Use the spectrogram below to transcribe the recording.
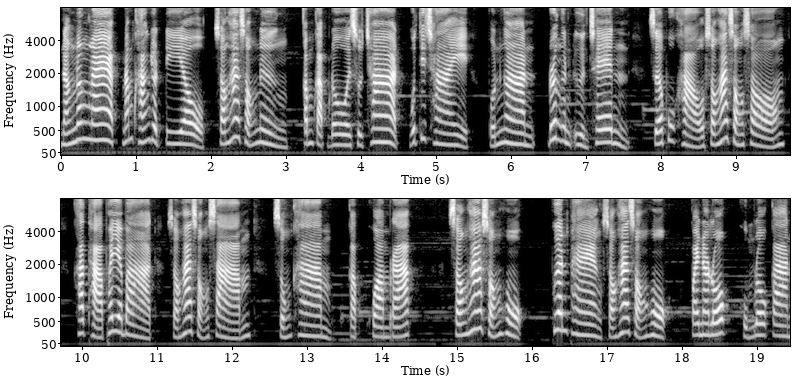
หนังเรื่องแรกน้ำค้างหยดเดียว 2521 กำกับโดยสุชาติ วุฒิชัย ผลงานเรื่องอื่นๆ เช่น เสือภูเขา 2522 คาถาพยาบาท 2523 สงครามกับความรัก 2526 เพื่อนแพง 2526ไฟนรก ขุมโลกัน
